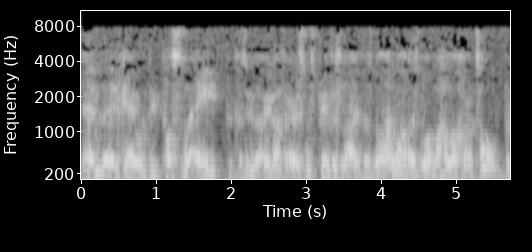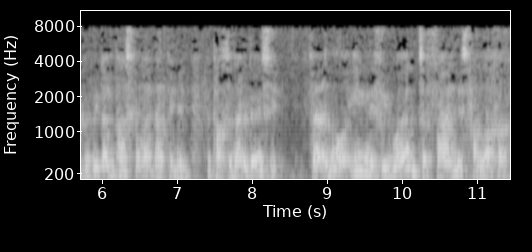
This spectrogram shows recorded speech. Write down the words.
uh, the ger would be possible aid because we've got Olav Eris in his previous life is not halacha, it's not halacha at all because we don't pass like that opinion, we pass in that reversi. Furthermore, even if we weren't to find this halacha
